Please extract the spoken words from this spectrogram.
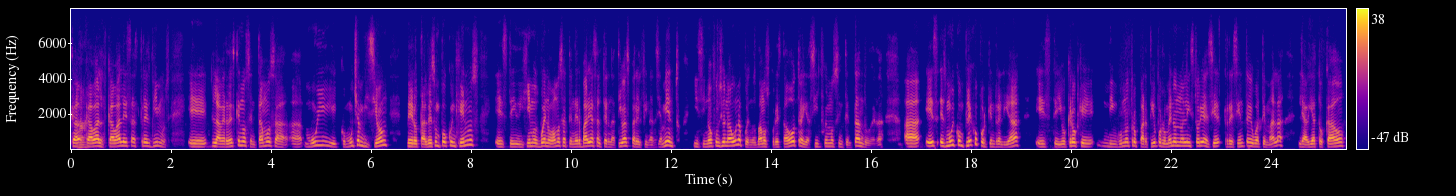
cabal, cabal, esas tres vimos. la verdad es que nos sentamos a, muy, con mucha ambición, pero tal vez un poco ingenuos este, y dijimos, bueno, vamos a tener varias alternativas para el financiamiento y si no funciona una, pues nos vamos por esta otra y así fuimos intentando, ¿verdad? Ah, es, es, muy complejo porque en realidad este, yo creo que ningún otro partido, por lo menos no en la historia reciente de Guatemala, le había tocado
